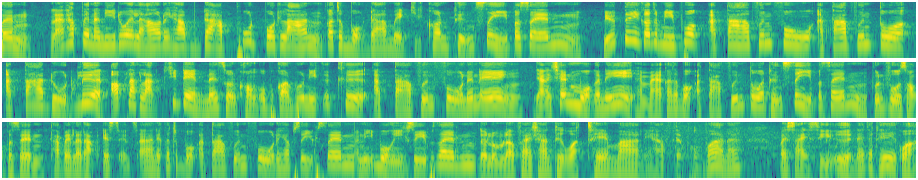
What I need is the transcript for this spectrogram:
6%และถ้าเป็นอันนี้ด้วยแล้วนะครับดาบพูดโบราณก็จะบวกดาเมจคิติคอนถึง 4%บิวตี้ก็จะมีพวกอัตราฟื้นฟู อัตราฟื้นตัว อัตราดูดเลือด ออฟหลัก ๆ ที่เด่นในส่วนของอุปกรณ์พวกนี้ก็คืออัตราฟื้นฟูนั่นเอง อย่างเช่นหมวกอันนี้เห็นไหมก็จะบวกอัตราฟื้นตัวถึง 4%ฟื้นฟู 2%ถ้าเป็นระดับ SSR เนี่ยก็จะบวกอัตราฟื้นฟูนะครับ 4%อันนี้บวกอีก 4%โดยรวมแล้วแฟชั่นถือว่าเท่มากนะครับแต่ผมว่านะ ไปใส่สีอื่นน่าจะเท่กว่า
